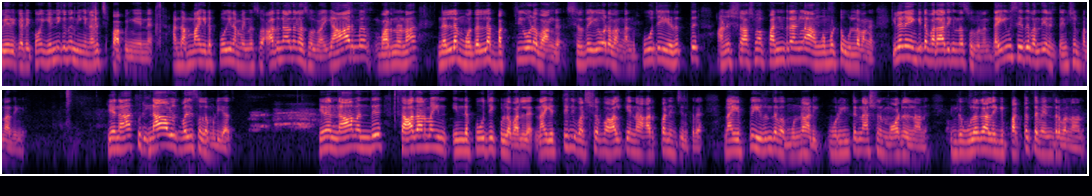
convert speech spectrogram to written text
பேர் கிடைக்கும். என்னைக்கு வந்து நீங்கள் நினச்சி பார்ப்பீங்க என்ன? அந்த அம்மா கிட்ட போய் நம்ம என்ன சொல் அதனால தான் நான் சொல்வேன் யாருமே வரணும்னா நல்ல முதல்ல பக்தியோட வாங்க ஸ்ரதையோட வாங்க. அந்த பூஜையை எடுத்து அனுசாசமா பண்றாங்களா அவங்க மட்டும் உள்ள வாங்க. இல்லைன்னா என்கிட்ட வராதீங்கன்னு தான் சொல்வேன். தயவு செய்து வந்து எனக்கு டென்ஷன் பண்ணாதீங்க. ஏன்னா. நான் அவளுக்கு பதில் சொல்ல முடியாது. ஏன்னா நான் வந்து சாதாரணமாக இந்த- இந்த பூஜைக்குள்ள வரல. நான் எத்தனை வருஷம் வாழ்க்கையை நான் அர்ப்பணிச்சிருக்கிறேன் நான் எப்படி இருந்தவன் முன்னாடி? ஒரு இன்டர்நேஷ்னல் மாடல் நான். இந்த உலக அழகி பட்டத்தை வென்றவன் நான்.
